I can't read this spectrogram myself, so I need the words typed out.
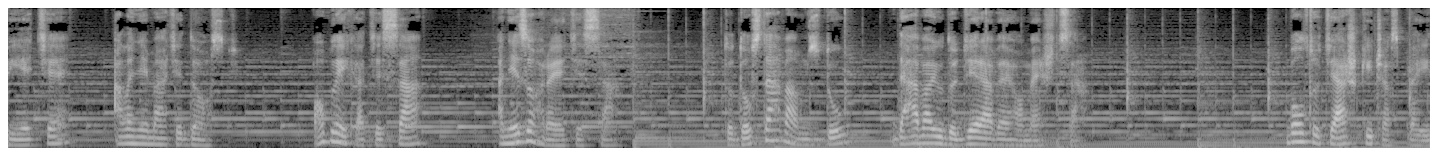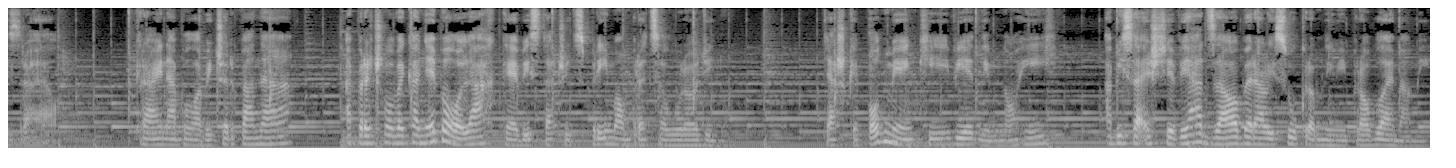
Pijete, ale nemáte dosť. Obliekate sa a nezohrejete sa. To dostáva mzdu, dávajú do deravého mešca. Bol to ťažký čas pre Izrael Krajina bola vyčerpaná a pre človeka nebolo ľahké vystačiť s príjmom pre celú rodinu. Ťažké podmienky viedli mnohých, aby sa ešte viac zaoberali súkromnými problémami.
